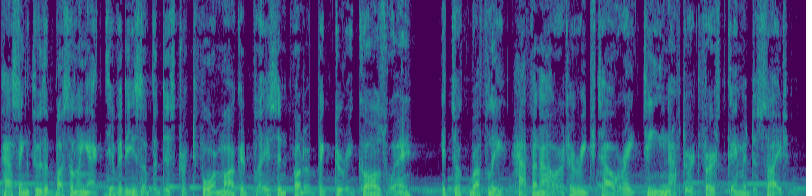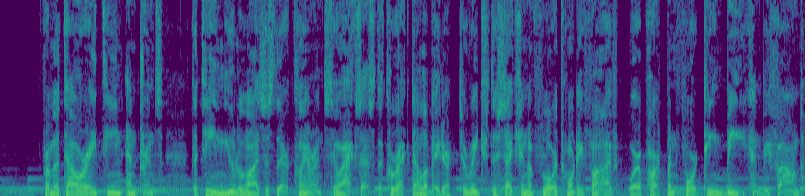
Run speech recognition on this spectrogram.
Passing through the bustling activities of the District 4 marketplace in front of Victory Causeway, it took roughly half an hour to reach Tower 18 after it first came into sight. From the Tower 18 entrance, the team utilizes their clearance to access the correct elevator to reach the section of floor 25 where apartment 14B can be found.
